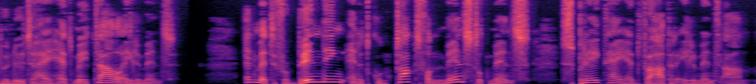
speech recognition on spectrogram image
benut hij het metaalelement. En met de verbinding en het contact van mens tot mens spreekt hij het waterelement aan.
